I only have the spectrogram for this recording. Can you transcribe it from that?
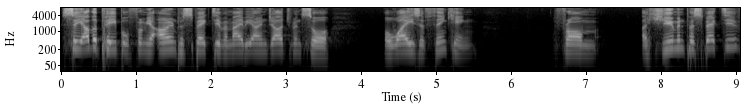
see other people from your own perspective and maybe own judgments or, or ways of thinking from a human perspective?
